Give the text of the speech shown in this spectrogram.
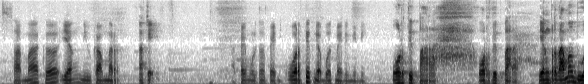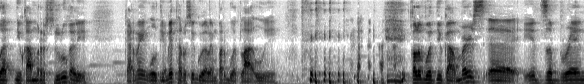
sama ke yang newcomer oke okay. apa yang mau lu sampein worth it nggak buat mainin ini worth it parah worth it parah yang pertama buat newcomers dulu kali karena yang ultimate yeah. harusnya gue lempar buat lau ya Kalau buat newcomers, uh, it's a brand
